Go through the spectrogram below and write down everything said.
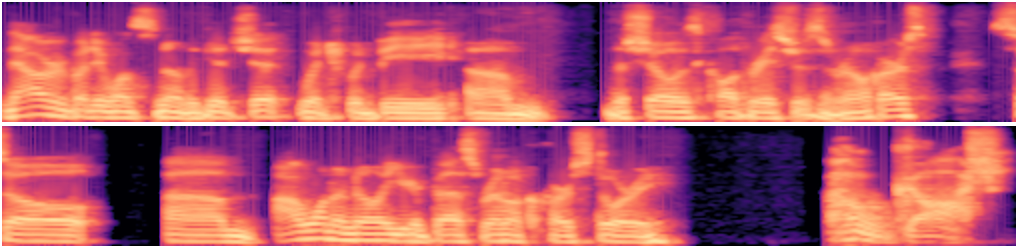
now everybody wants to know the good shit, which would be um, the show is called Racers and Rental Cars. So um, I want to know your best rental car story. Oh gosh,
